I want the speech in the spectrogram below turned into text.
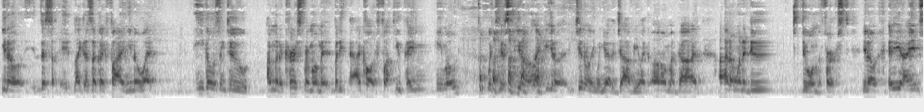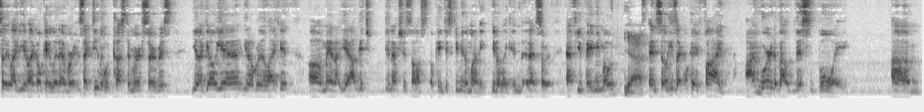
You know, this like it's like, like fine. You know what? He goes into I'm going to curse for a moment, but he, I call it "fuck you, pay me" mode, which is you know like you know generally when you're at a job and you're like, oh my god, I don't want to do do on the first, you know, and, you know, and so like you're like okay, whatever. It's like dealing with customer service. You're like, oh yeah, you don't really like it. Oh man, yeah, I'll get you an extra sauce. Okay, just give me the money. You know, like in that sort of "f you, pay me" mode. Yeah. And so he's like, okay, fine. I'm worried about this boy, um,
